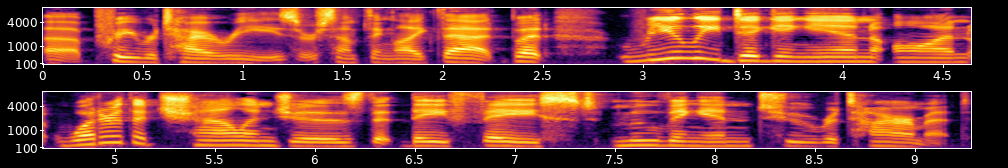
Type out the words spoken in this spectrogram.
uh, pre-retirees or something like that, but really digging in on what are the challenges that they faced moving into retirement.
